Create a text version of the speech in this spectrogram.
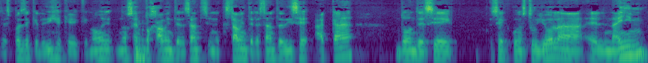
después de que le dije que, no, no, se antojaba interesante, sino que estaba interesante, dice, acá donde se, se construyó la, el Naim,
